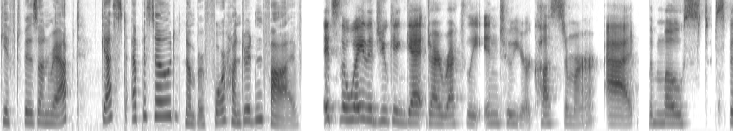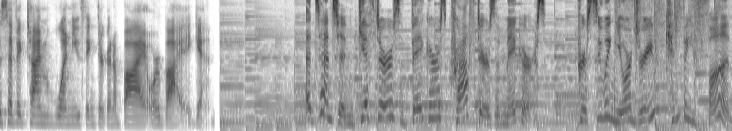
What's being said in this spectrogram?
Gift Biz Unwrapped, guest episode number 405. It's the way that you can get directly into your customer at the most specific time of when you think they're going to buy or buy again. Attention, gifters, bakers, crafters, and makers. Pursuing your dream can be fun.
